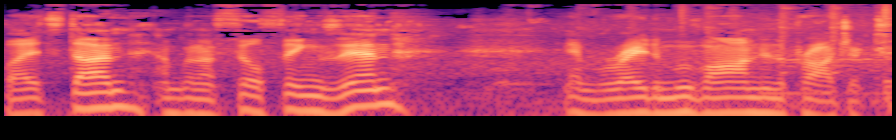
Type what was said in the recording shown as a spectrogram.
but it's done. I'm gonna fill things in and we're ready to move on in the project.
